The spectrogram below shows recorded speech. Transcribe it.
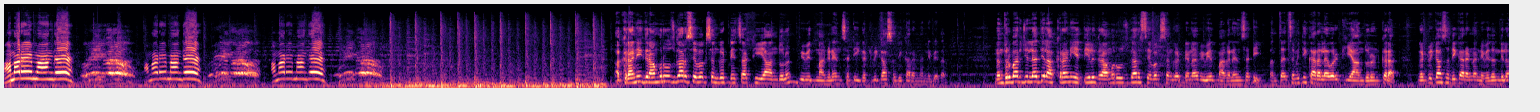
हमारी मांगे। हमारी मांगे। हमारी मांगे। अकराणी ग्रामरोजगार सेवक संघटनेचा ठिय्या आंदोलन विविध मागण्यांसाठी गटविकास अधिकाऱ्यांना निवेदन. नंदुरबार जिल्ह्यातील अकराणी येथील ग्रामरोजगार सेवक संघटनेनं विविध मागण्यांसाठी पंचायत समिती कार्यालयावर ठिय्या आंदोलन करत गटविकास अधिकाऱ्यांना निवेदन दिलं.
